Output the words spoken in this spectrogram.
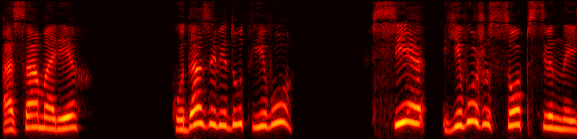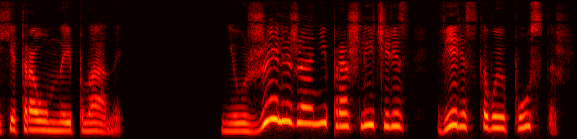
А сам Орех, куда заведут его, все его же собственные хитроумные планы. Неужели же они прошли через вересковую пустошь,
